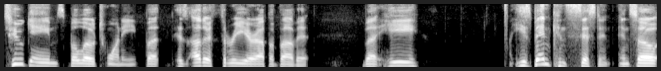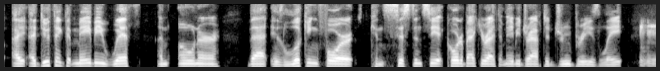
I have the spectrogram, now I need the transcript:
two games below 20, but his other three are up above it. But he he's been consistent. And so I, I do think that maybe with an owner that is looking for consistency at quarterback, you're right, that maybe drafted Drew Brees late. Mm-hmm.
